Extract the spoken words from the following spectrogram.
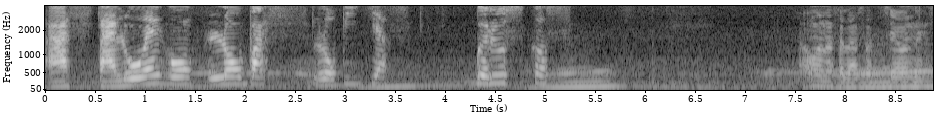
Hasta luego, lobas, lobillas, bruscos. Vámonos a las acciones.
